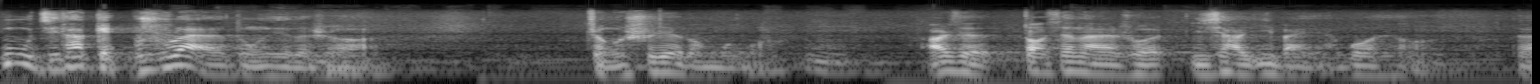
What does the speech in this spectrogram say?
木吉他给不出来的东西的时候，整个世界都懵了。嗯，而且到现在来说，一下一百年过去了，对，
